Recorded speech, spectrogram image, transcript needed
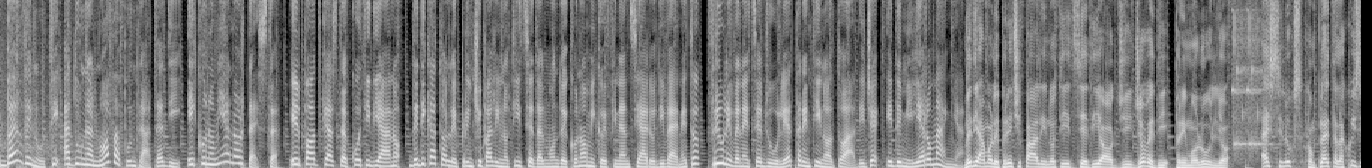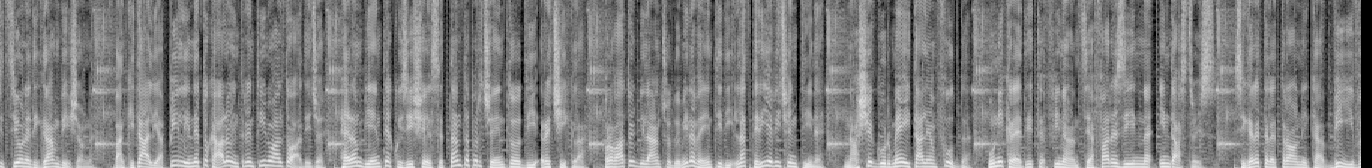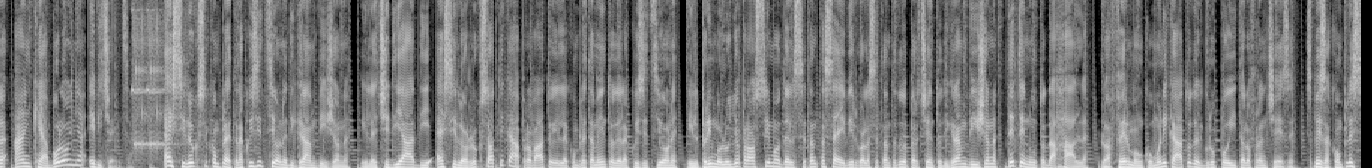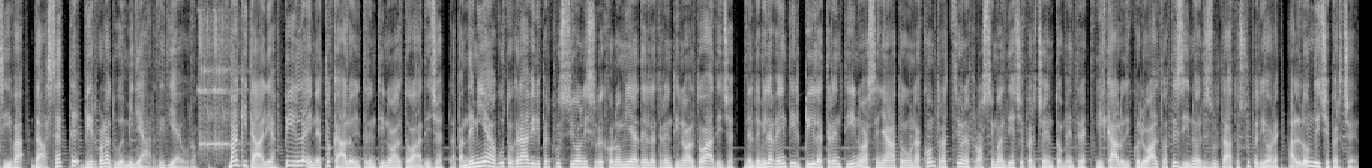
Benvenuti ad una nuova puntata di Economia Nord-Est, il podcast quotidiano dedicato alle principali notizie dal mondo economico e finanziario di Veneto, Friuli Venezia Giulia, Trentino Alto Adige ed Emilia Romagna. Vediamo le principali notizie di oggi, giovedì 1 luglio. Essilux completa l'acquisizione di Grand Vision. Banca Italia, PIL in netto calo in Trentino Alto Adige. Air Ambiente acquisisce il 70% di Recicla. Provato il bilancio 2020 di Latterie Vicentine. Nasce Gourmet Italian Food. Unicredit finanzia Faresin Industries. Sigaretta elettronica Vive anche a Bologna e Vicenza. Essilux completa l'acquisizione di Grand Vision. Il CDA di Essilor Luxottica ha approvato il completamento dell'acquisizione il 1 luglio prossimo del 76,72% di Grand Vision detenuto da Hall, lo afferma un comunicato del gruppo italo-francese, spesa complessiva da 7,2 miliardi di euro. Banca Italia, PIL in netto calo in Trentino Alto Adige. La pandemia ha avuto gravi ripercussioni sull'economia del Trentino Alto Adige. Nel 2020 il PIL trentino ha segnato una contrazione prossima al 10%, mentre il calo di quello alto atesino è risultato superiore all'11%.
